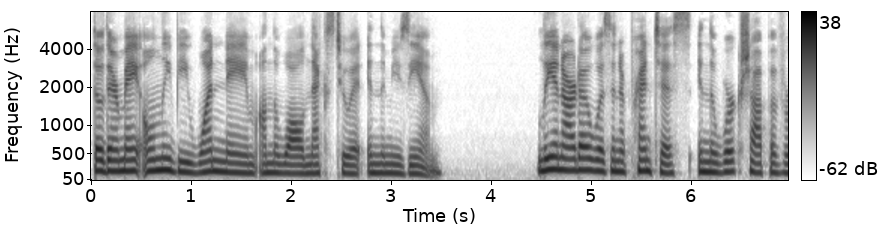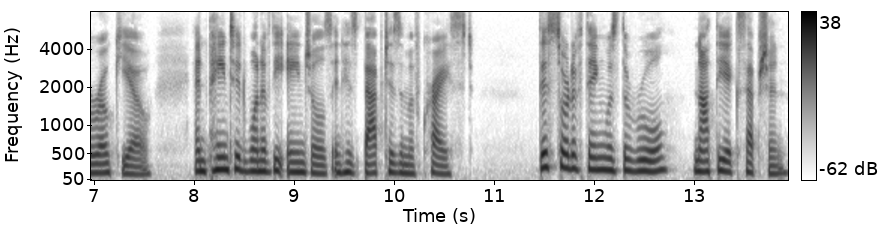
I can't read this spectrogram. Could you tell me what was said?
though there may only be one name on the wall next to it in the museum. Leonardo was an apprentice in the workshop of Verrocchio and painted one of the angels in his baptism of Christ. This sort of thing was the rule, not the exception.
